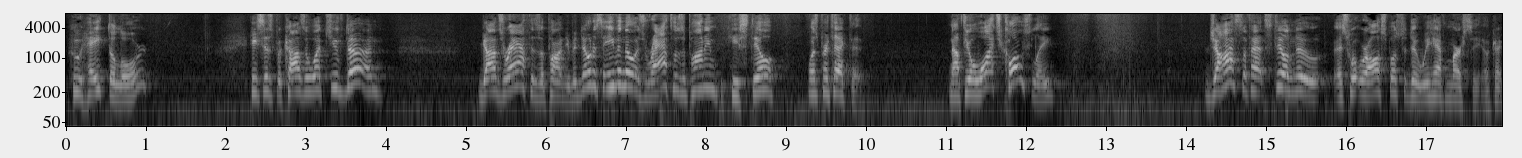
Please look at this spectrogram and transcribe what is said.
who hate the Lord? He says, Because of what you've done, God's wrath is upon you. But notice, even though his wrath was upon him, he still was protected. Now, if you'll watch closely, Jehoshaphat still knew it's what we're all supposed to do. We have mercy, okay?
